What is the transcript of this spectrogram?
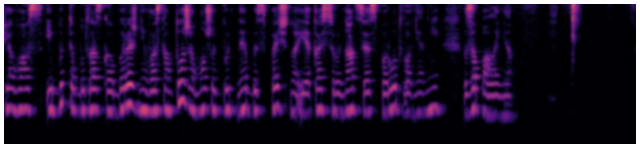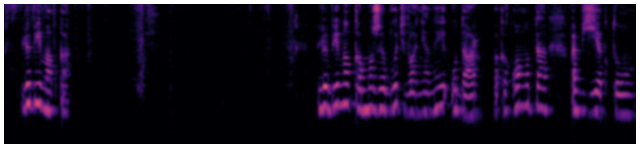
для вас. І будьте, будь ласка, обережні, у вас там теж можуть бути небезпечно і якась руйнація споруд, вогняні запалення. Любімовка. Любимовка може бути вогняний удар по какому-то об'єкту.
